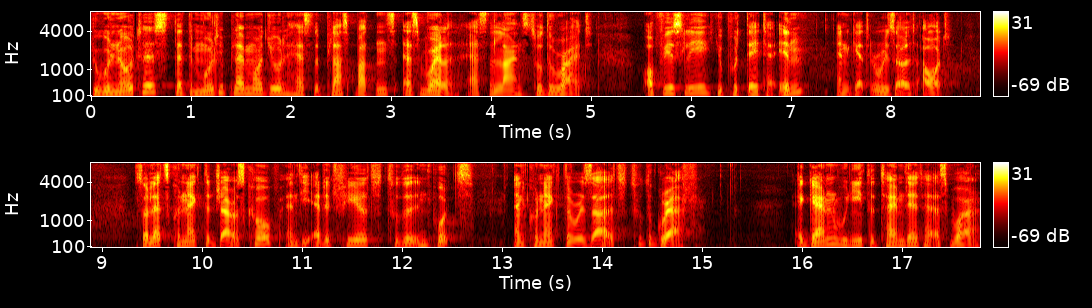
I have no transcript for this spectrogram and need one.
You will notice that the multiply module has the plus buttons as well as the lines to the right. Obviously, you put data in and get a result out. So let's connect the gyroscope and the edit field to the inputs and connect the result to the graph. Again, we need the time data as well.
